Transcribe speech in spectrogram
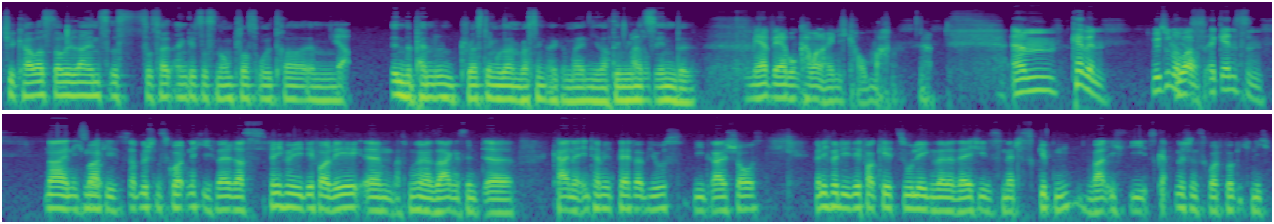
Chikara Storylines ist zurzeit eigentlich das Nonplusultra im ja. Independent Wrestling oder im Wrestling allgemein, je nachdem, wie man es also, sehen will. Mehr Werbung kann man eigentlich kaum machen. Ja. Ähm, Kevin, willst du noch ja. was ergänzen? Nein, ich so. mag die Submission Squad nicht. Ich will das, finde ich mir die DVD, ähm, was muss man ja sagen, es sind äh, keine Intermediate Pay-Per-Views, die drei Shows. Wenn ich mir die DVD zulegen werde, werde ich dieses Match skippen, weil ich die Submission Squad wirklich nicht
